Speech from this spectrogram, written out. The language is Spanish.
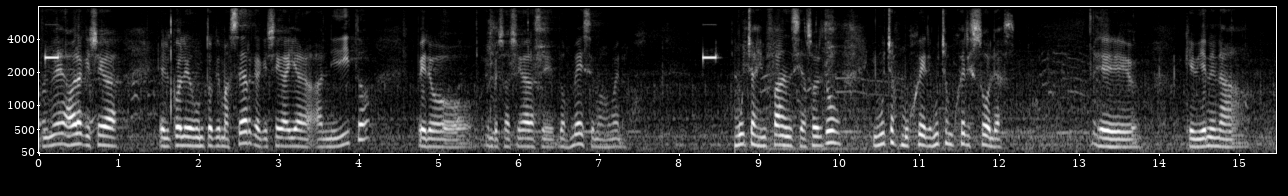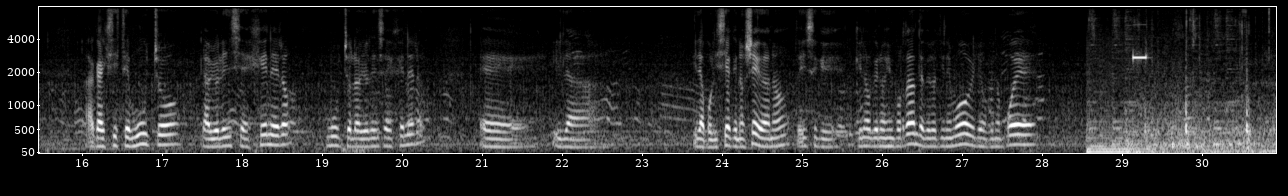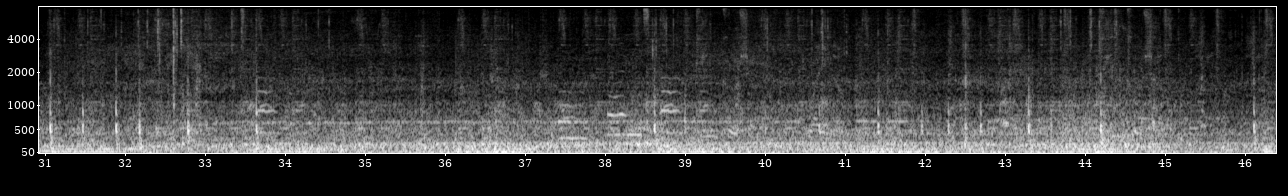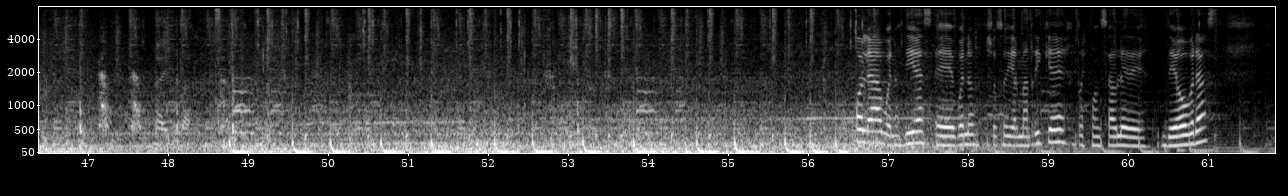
Ahora que llega el cole un toque más cerca, que llega ahí al nidito, pero empezó a llegar hace dos meses más o menos. Muchas infancias, sobre todo, y muchas mujeres, muchas mujeres solas, eh, que vienen a... Acá existe mucho la violencia de género, mucho la violencia de género, eh, y la y la policía que no llega, ¿no? Te dice que, que no, que no es importante, que no tiene móvil o que no puede. Hola, buenos días. Eh, bueno, yo soy Alma Enrique, responsable de, obras.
